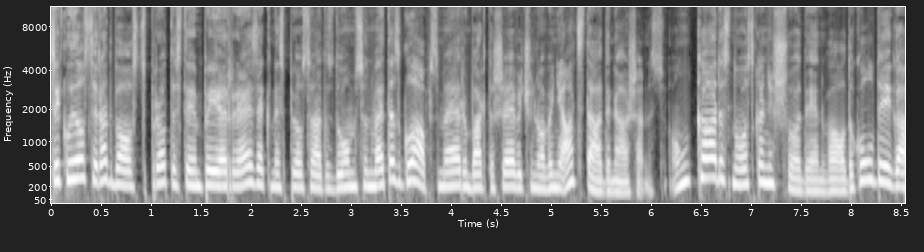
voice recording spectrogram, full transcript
Cik liels ir atbalsts protestiem pie Rēzeknes pilsētas domas un vai tas glābs mēru Bartaševiču no viņa atstādināšanas? Un kādas noskaņas šodien valda Kuldīgā,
